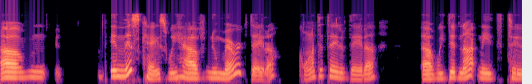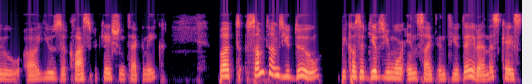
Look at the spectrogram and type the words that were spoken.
Um, in this case, we have numeric data, quantitative data. Uh, we did not need to uh, use a classification technique, but sometimes you do because it gives you more insight into your data. In this case,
